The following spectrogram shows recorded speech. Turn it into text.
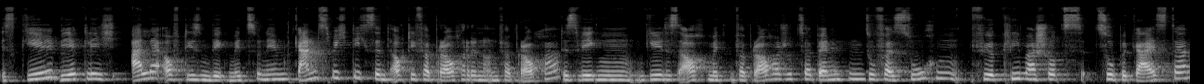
es gilt wirklich, alle auf diesem Weg mitzunehmen. Ganz wichtig sind auch die Verbraucherinnen und Verbraucher. Deswegen gilt es auch mit Verbraucherschutzverbänden zu versuchen, für Klimaschutz zu begeistern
